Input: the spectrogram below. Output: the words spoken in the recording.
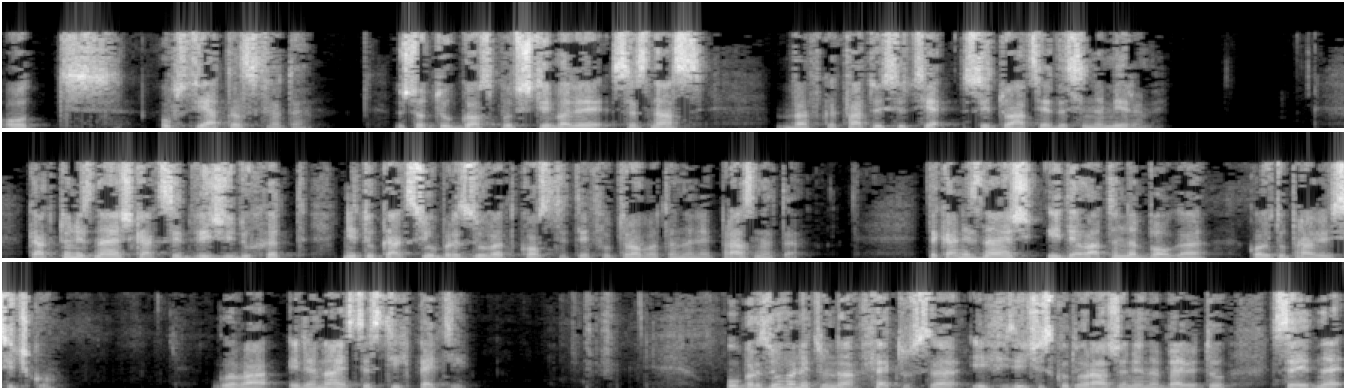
от обстоятелствата, защото Господ ще бъде с нас в каквато и ситуация да се намираме. Както не знаеш как се движи духът, нито как се образуват костите в отробата на непразната, така не знаеш и делата на Бога, който прави всичко. Глава 11, стих 5 Образуването на фетуса и физическото раждане на бебето са една,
